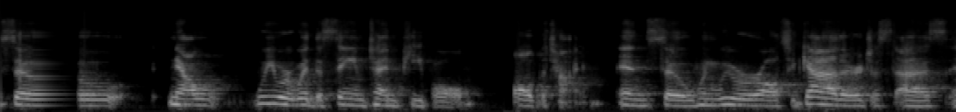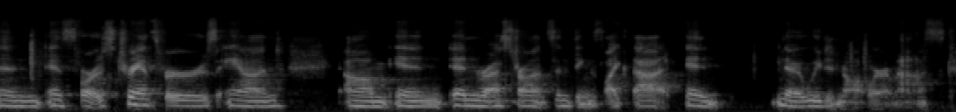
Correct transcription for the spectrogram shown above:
so now we were with the same 10 people all the time. And so when we were all together, just us and as far as transfers and um, in in restaurants and things like that, and no, we did not wear a mask.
